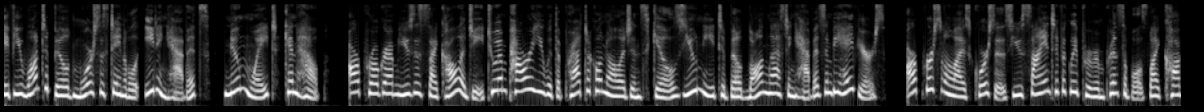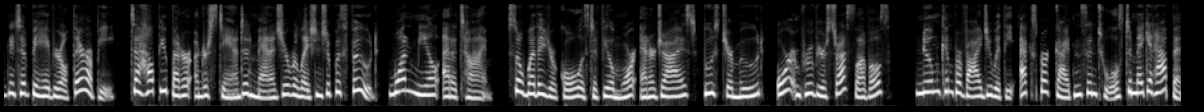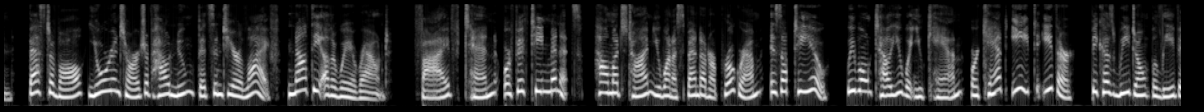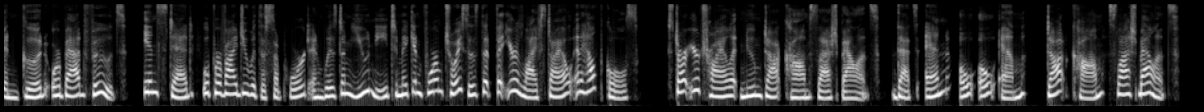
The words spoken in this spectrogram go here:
If you want to build more sustainable eating habits, Noom Weight can help. Our program uses psychology to empower you with the practical knowledge and skills you need to build long lasting habits and behaviors. Our personalized courses use scientifically proven principles like cognitive behavioral therapy to help you better understand and manage your relationship with food, one meal at a time. So, whether your goal is to feel more energized, boost your mood, or improve your stress levels, Noom can provide you with the expert guidance and tools to make it happen. Best of all, you're in charge of how Noom fits into your life, not the other way around. 5, 10, or 15 minutes. How much time you want to spend on our program is up to you. We won't tell you what you can or can't eat either, because we don't believe in good or bad foods. Instead, we'll provide you with the support and wisdom you need to make informed choices that fit your lifestyle and health goals. Start your trial at noom.com slash balance. That's N-O-O-M dot com slash balance.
